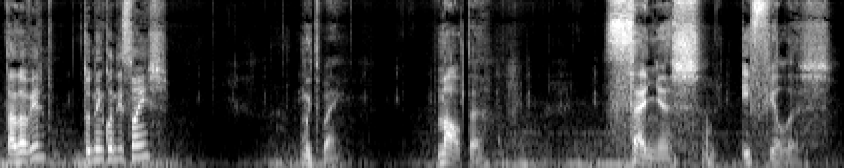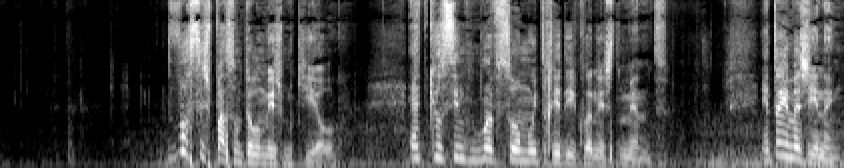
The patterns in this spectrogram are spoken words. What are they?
Estás a ouvir? Tudo em condições? Muito bem. Malta, senhas e filas. Vocês passam pelo mesmo que eu? É porque eu sinto-me uma pessoa muito ridícula neste momento. Então imaginem,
